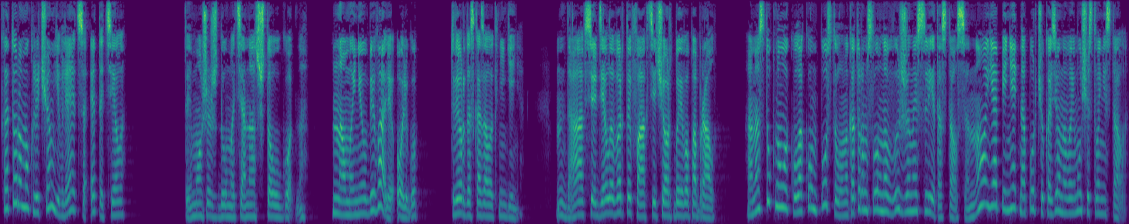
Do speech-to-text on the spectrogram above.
которому ключом является это тело. Ты можешь думать о нас что угодно, Но мы не убивали Ольгу, твердо сказала княгиня. Да, все дело в артефакте, черт бы его побрал. Она стукнула кулаком по столу, на котором словно выжженный след остался, но я пенять на порчу казенного имущества не стала.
